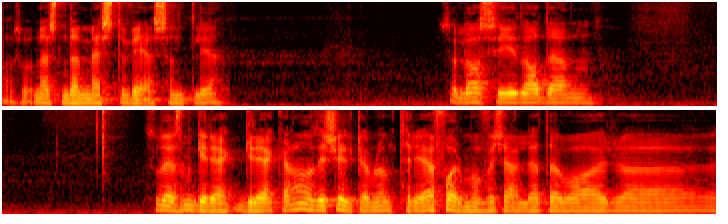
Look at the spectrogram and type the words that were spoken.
altså nesten det mest vesentlige. Så la oss si da den Så det som grek, grekerne De skilte mellom tre former for kjærlighet. Det var uh,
